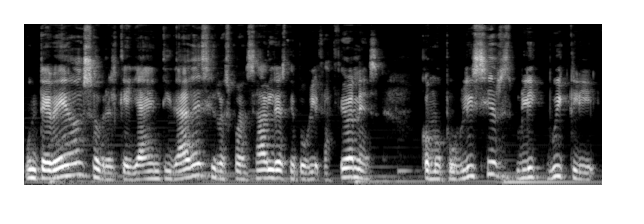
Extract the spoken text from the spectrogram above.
Un tebeo sobre el que ya entidades y responsables de publicaciones como Publishers Weekly,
